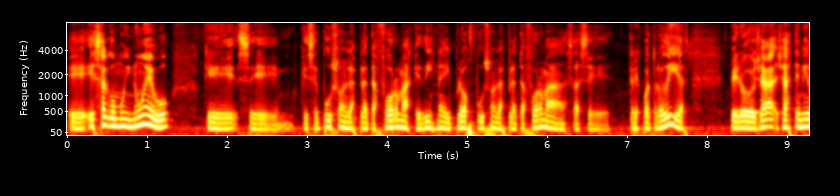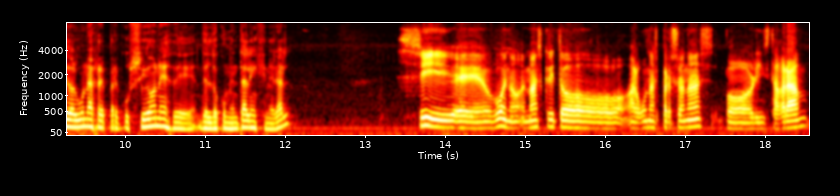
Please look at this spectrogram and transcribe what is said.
es algo muy nuevo que se, que se puso en las plataformas, que Disney Plus puso en las plataformas hace 3-4 días. Pero ya, ya has tenido algunas repercusiones del documental en general? Sí, eh, bueno, me han escrito algunas personas por Instagram,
